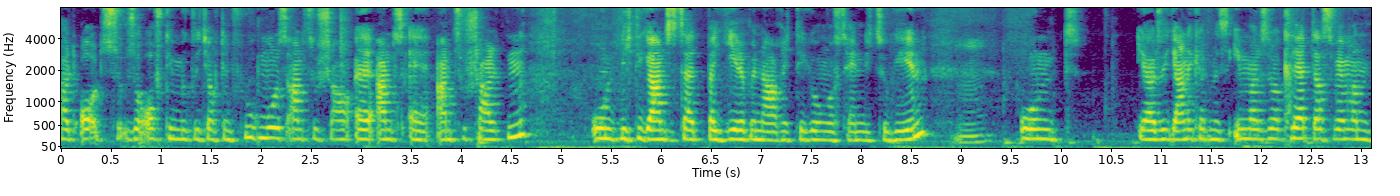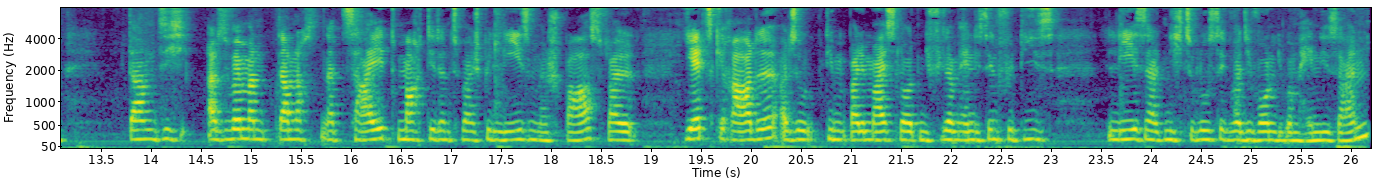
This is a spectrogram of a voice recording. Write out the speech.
halt so oft wie möglich auch den Flugmodus anzuschau äh, ans äh, anzuschalten und nicht die ganze Zeit bei jeder Benachrichtigung aufs Handy zu gehen. Und ja, also Janik hat mir es mal so erklärt, dass wenn man dann sich, also wenn man dann nach einer Zeit macht dir dann zum Beispiel Lesen mehr Spaß, weil jetzt gerade, also die, bei den meisten Leuten, die viel am Handy sind, für die ist Lesen halt nicht so lustig, weil die wollen lieber am Handy sein.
